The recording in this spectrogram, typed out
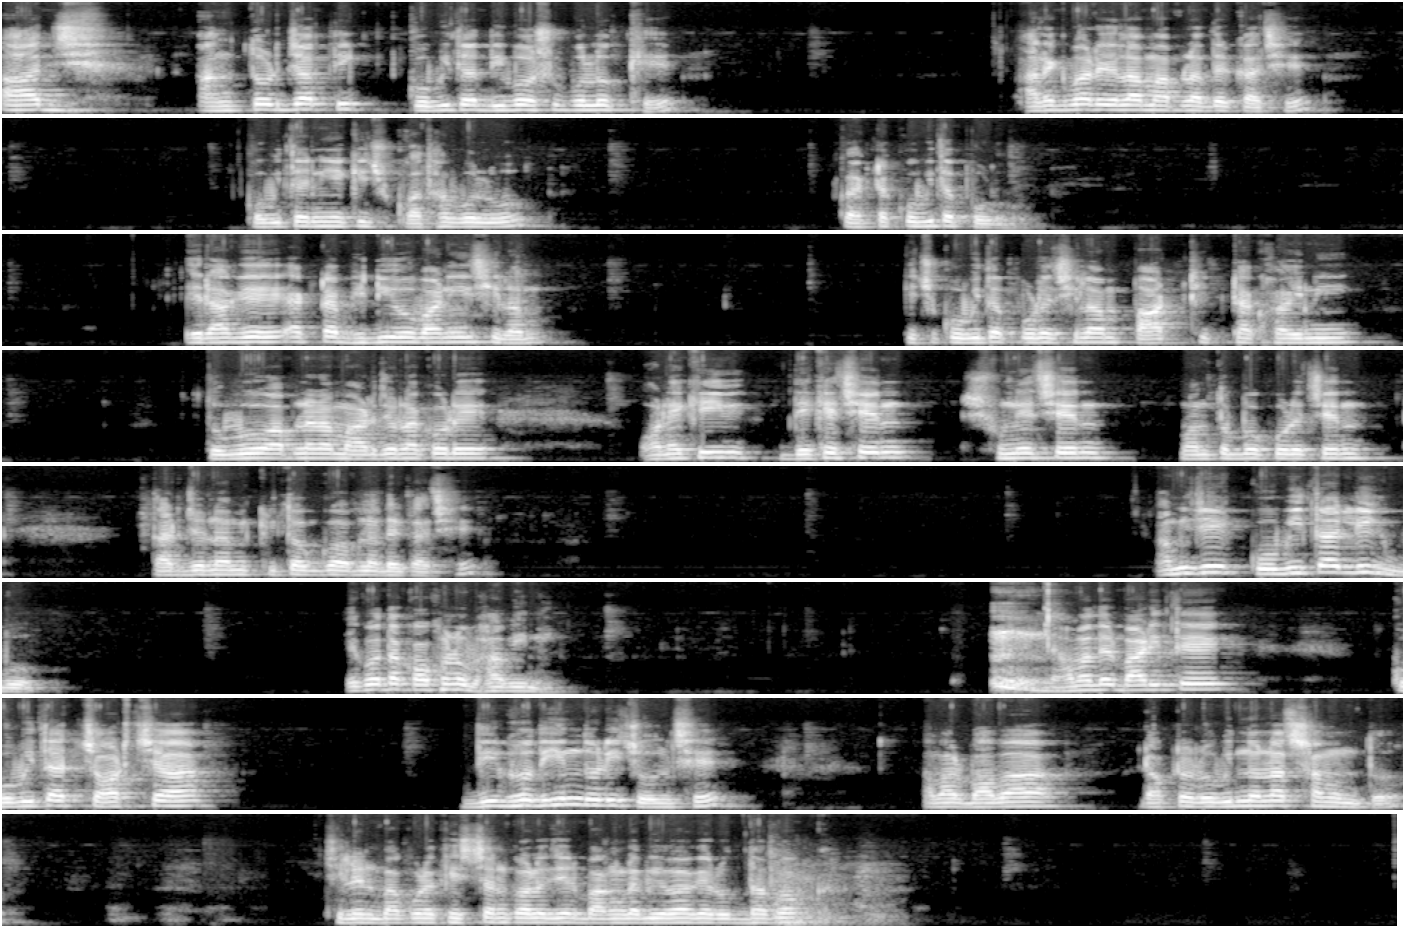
আজ আন্তর্জাতিক কবিতা দিবস উপলক্ষে আরেকবার এলাম আপনাদের কাছে। কবিতা নিয়ে কিছু কথা বলব, কয়েকটা কবিতা পড়ব। এর আগে একটা ভিডিও বানিয়েছিলাম। কিছু কবিতা পড়েছিলাম, পাঠ ঠিকঠাক হয়নি। তবুও আপনারা মার্জনা করে অনেকেই দেখেছেন, শুনেছেন, মন্তব্য করেছেন। তার জন্য আমি কৃতজ্ঞ আপনাদের কাছে। আমি যে কবিতা লিখব একথা কখনো ভাবিনি। আমাদের বাড়িতে কবিতার চর্চা দীর্ঘদিন ধরেই চলছে। আমার বাবা ডক্টর রবীন্দ্রনাথ সামন্ত ছিলেন বাঁকুড়া খ্রিস্টান কলেজের বাংলা বিভাগের অধ্যাপক।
